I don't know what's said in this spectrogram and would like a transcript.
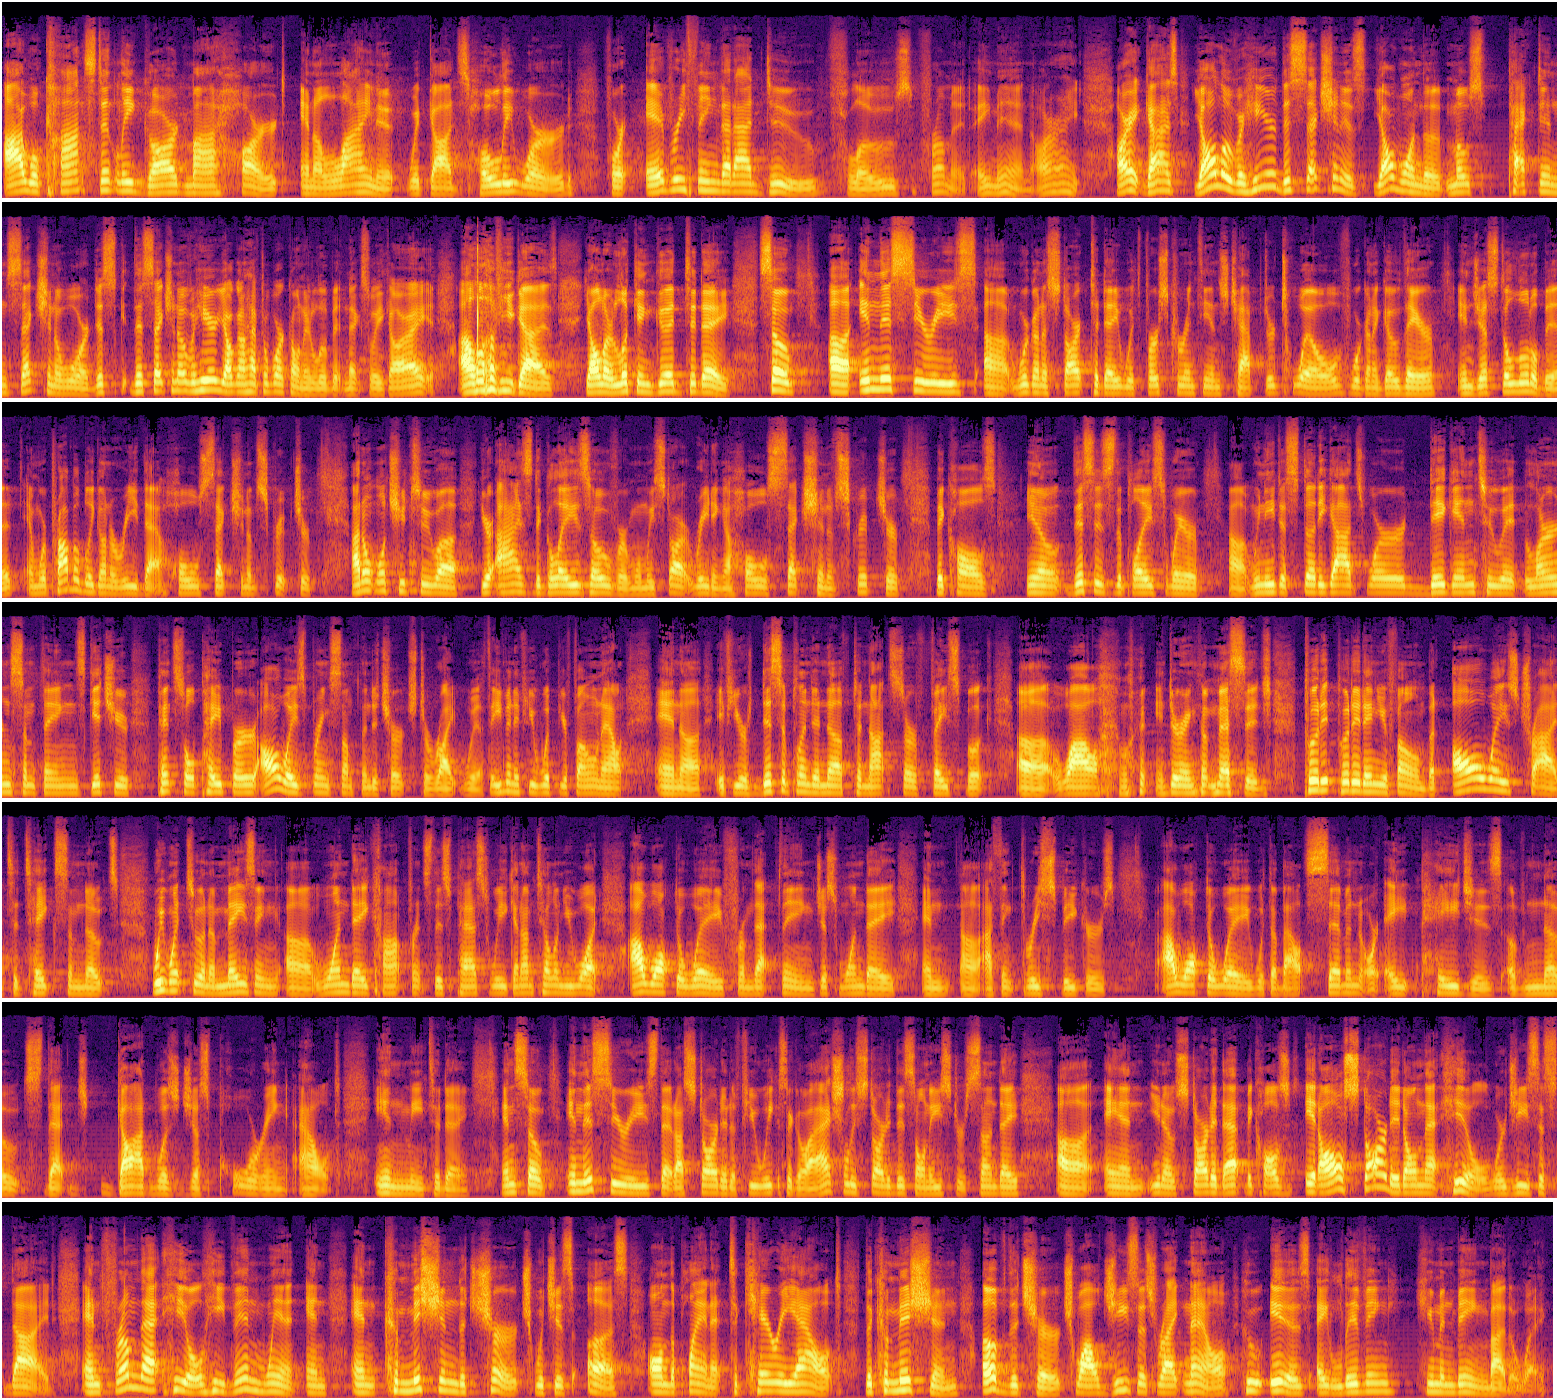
I will constantly guard my heart and align it with God's holy word, for everything that I do flows from it. Amen. All right. All right, guys, y'all over here, this section is, y'all won the most packed in section award. This, this section over here, y'all gonna have to work on it a little bit next week, all right? I love you guys. Y'all are looking good today. So, uh, in this series, uh, we're gonna start today with 1 Corinthians chapter 12. We're gonna go there in just a little bit, and we're probably gonna read that whole section of scripture. I don't want you to, uh, your eyes to glaze over when we start reading a whole section of scripture because you know, this is the place where uh, we need to study God's Word, dig into it, learn some things, get your pencil, paper. Always bring something to church to write with, even if you whip your phone out. And uh, if you're disciplined enough to not surf Facebook uh, while during the message, put it, put it in your phone. But always try to take some notes. We went to an amazing uh, one day conference this past week, and I'm telling you what, I walked away from that thing just one day and uh, I think three speakers. I walked away with about seven or eight pages of notes that God was just pouring out in me today. And so, in this series that I started a few weeks ago, I actually started this on Easter Sunday, uh, and you know started that because it all started on that hill where jesus died and from that hill he then went and and commissioned the church which is us on the planet to carry out the commission of the church while jesus right now who is a living human being by the way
